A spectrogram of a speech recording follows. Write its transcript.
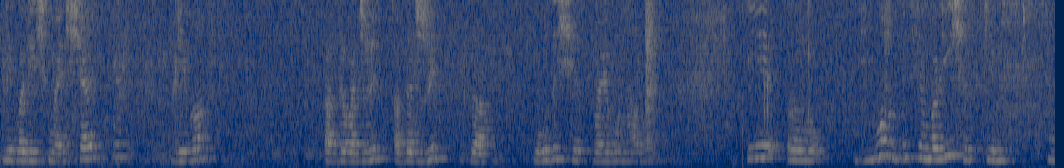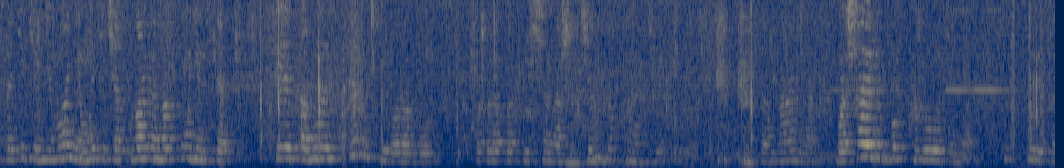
либо личное счастье, либо отдавать жизнь, отдать жизнь за будущее своего народа. И, э, может быть, символически, обратите внимание, мы сейчас с вами находимся перед одной из первых его работ, которая посвящена Шевченковскому циклу. Национально. Большая любовь к родине, историка.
